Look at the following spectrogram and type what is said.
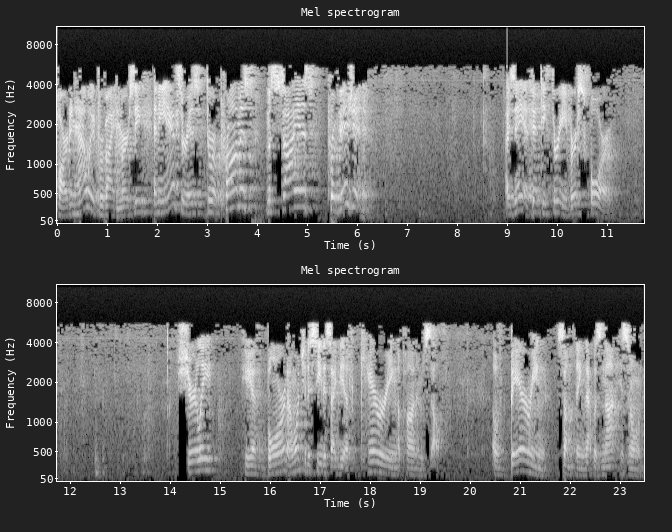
pardon, how he would provide mercy, and the answer is through a promised Messiah's provision. Isaiah 53, verse 4. Surely he hath borne, I want you to see this idea of carrying upon himself, of bearing something that was not his own.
